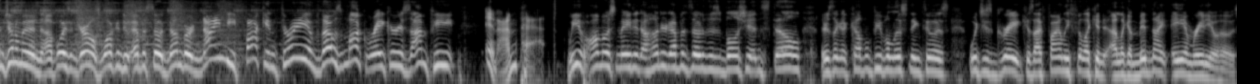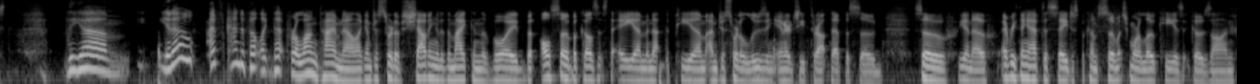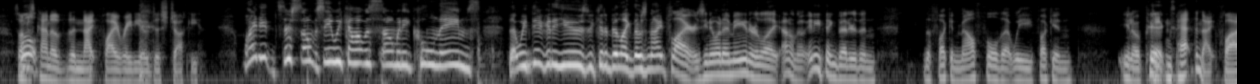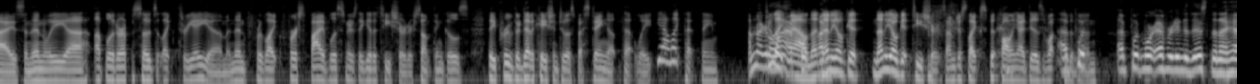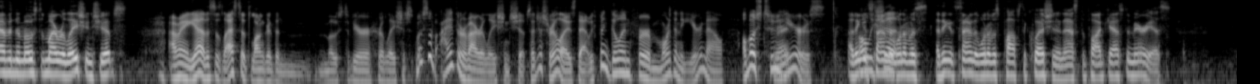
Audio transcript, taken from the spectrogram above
And gentlemen, uh, boys and girls, welcome to episode number 90 fucking three of Those Muckrakers. I'm Pete. And I'm Pat. We have almost made it 100 episodes of this bullshit, and still there's like a couple people listening to us, which is great because I finally feel like an, uh, like a midnight AM radio host. The um, you know, I've kind of felt like that for a long time now. Like I'm just sort of shouting into the mic in the void, but also because it's the AM and not the PM, I'm just sort of losing energy throughout the episode. So you know, everything I have to say just becomes so much more low key as it goes on. So I'm just kind of the Nightfly radio disc jockey. Why did there's so see we come up with so many cool names that we did could have used. We could have been like those night flyers, you know what I mean? Or like I don't know anything better than the fucking mouthful that we fucking you know Pete and. Pat the night flies, and then we uh, upload our episodes at like 3 a.m. And then for like first five listeners, they get a T-shirt or something. Goes they prove their dedication to us by staying up that late. Yeah, I like that theme. I'm not Too gonna late lie. I now. put- none, none of y'all get none of y'all get T-shirts. I'm just like spitballing ideas of what could have been. I've put more effort into this than I have into most of my relationships. I mean, yeah, this has lasted longer than most of your relationships, most of either of our relationships. I just realized that we've been going for more than a year now, almost two Right. years. I think Holy it's time that one of us. I think it's time that one of us pops the question and asks the podcast to marry us.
